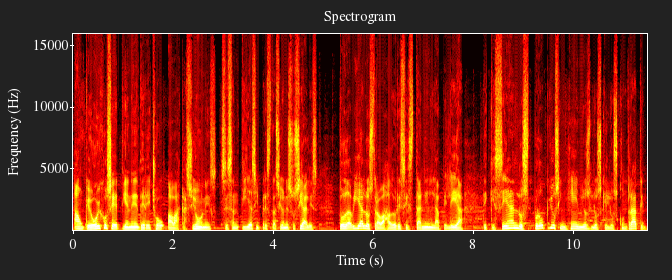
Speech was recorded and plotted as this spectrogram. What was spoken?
Aunque hoy José tiene derecho a vacaciones, cesantías y prestaciones sociales, todavía los trabajadores están en la pelea de que sean los propios ingenios los que los contraten.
